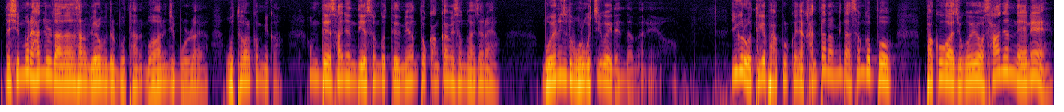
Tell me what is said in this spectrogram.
근데 신문에 한 줄도 안 하는 사람 여러분들 못 하는 뭐 하는지 몰라요. 어떡할 겁니까? 근데 4년 뒤에 선거 되면 또 깜깜이 선거 하잖아요. 뭐 했는지도 모르고 찍어야 된단 말이에요. 이걸 어떻게 바꿀 거냐? 간단합니다. 선거법 바꿔가지고요. 4년 내내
